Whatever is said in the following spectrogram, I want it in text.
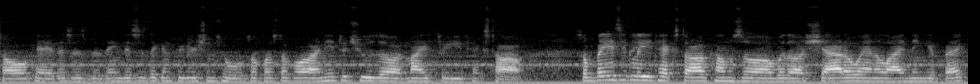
So okay. This is the thing. This is the configuration tool. So first of all I need to choose a nice 3D text style. So basically text style comes uh, with a shadow and a lightning effect.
